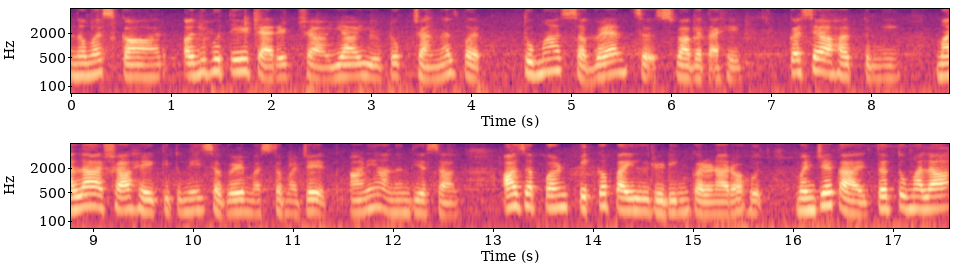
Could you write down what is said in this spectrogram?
नमस्कार. अनुभूती टॅरेटच्या या यूट्यूब चॅनलवर तुम्हा सगळ्यांचं स्वागत आहे. कसे आहात तुम्ही? मला आशा आहे की तुम्ही सगळे मस्त मजेत आणि आनंदी असाल. आज आपण पिकअप आईल रीडिंग करणार आहोत. म्हणजे काय? तर तुम्हाला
